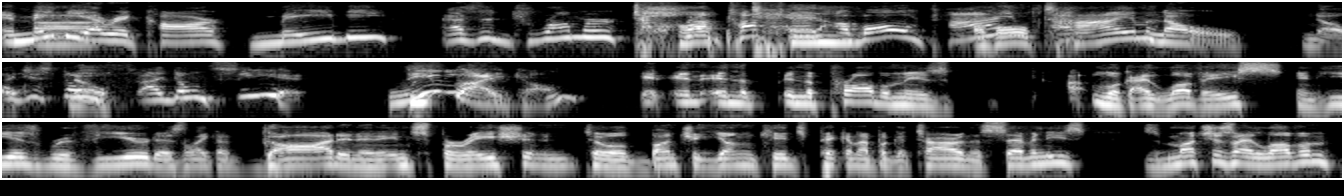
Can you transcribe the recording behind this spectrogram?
And maybe Uh, Eric Carr, maybe as a drummer, Top top 10 10 of all time. Of all I- time? no. No. I just don't I don't see it. We- We like him. and and the and the problem is look i love ace and he is revered as like a god and an inspiration to a bunch of young kids picking up a guitar in the 70s as much as i love him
